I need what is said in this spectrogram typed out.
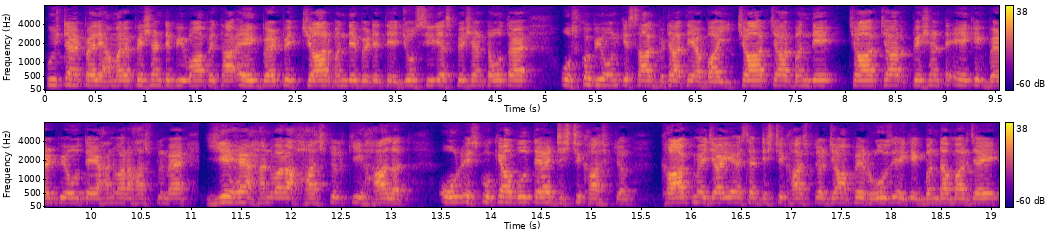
कुछ टाइम पहले हमारा पेशेंट भी वहाँ पे था, एक बेड पे चार बंदे बैठे थे। जो सीरियस पेशेंट होता है, उसको भी उनके साथ बिठाते हैं भाई। चार चार बंदे चार चार पेशेंट एक एक बेड पे होते हैं हनवारा हॉस्पिटल में। ये है हनवारा हॉस्पिटल की हालत। और इसको क्या बोलते हैं? डिस्ट्रिक्ट हॉस्पिटल खाक में जाए ऐसा डिस्ट्रिक्ट हॉस्पिटल जहाँ पे रोज एक एक बंदा मर जाए,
